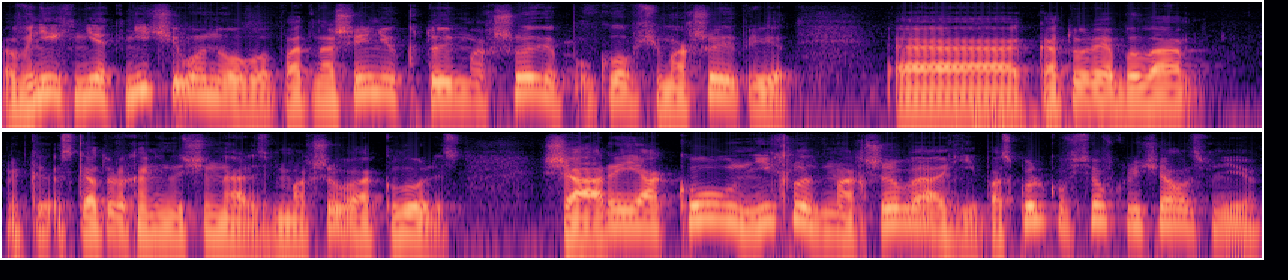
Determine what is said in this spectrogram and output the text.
в них нет ничего нового по отношению к той махшове, к общей махшове, привет, э, которая была с которых они начинались, Махшова Аклолис. Шары Якол Нихлад Махшова Аги, поскольку все включалось в нее.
